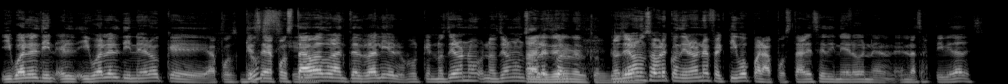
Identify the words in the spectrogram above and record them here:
Igual el, igual el dinero que, apos- que Yo se apostaba durante el rally, porque nos dieron un, nos dieron un Ah, sobre dieron con, nos dieron un sobre con dinero en efectivo para apostar ese dinero en, el- en las actividades.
